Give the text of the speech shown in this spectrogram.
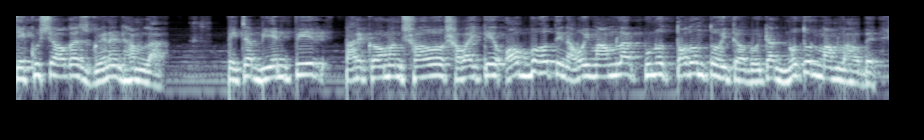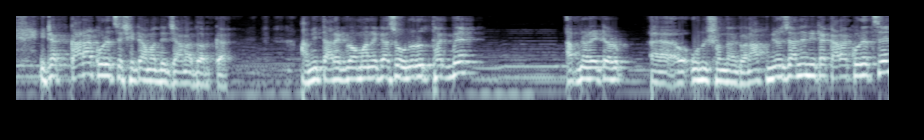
একুশে অগস্ট গ্রেনেড হামলা। এটা বিএনপির তারেক রহমান সহ সবাইকে অব্যাহতি না। ওই মামলার পুনঃ তদন্ত হইতে হবে। ওইটা নতুন মামলা হবে। এটা কারা করেছে সেটা আমাদের জানা দরকার। আমি তারেক রহমানের কাছে অনুরোধ থাকবে, আপনারা এটার অনুসন্ধান করেন। আপনিও জানেন এটা কারা করেছে।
